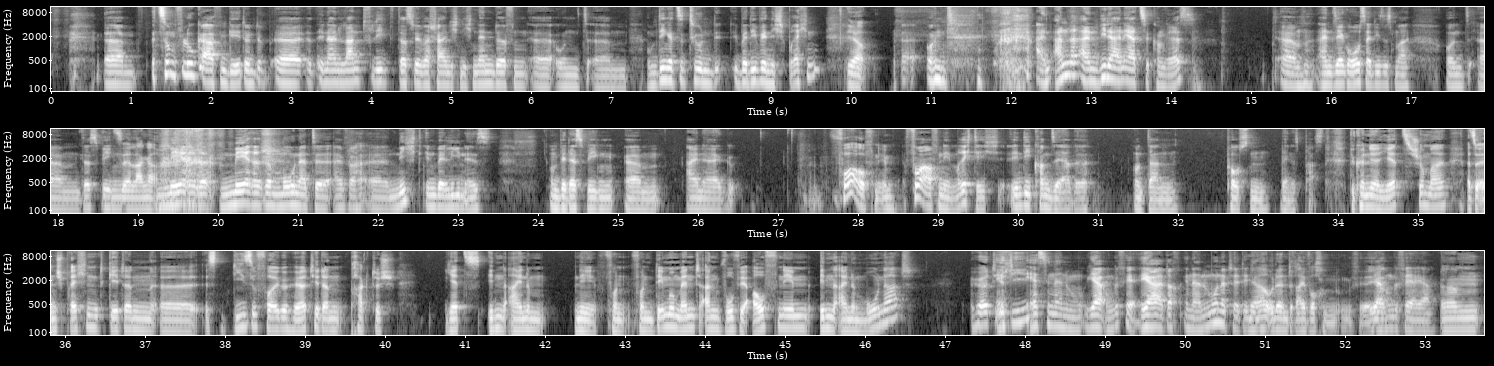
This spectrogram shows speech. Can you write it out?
ähm, zum Flughafen geht und äh, in ein Land fliegt, das wir wahrscheinlich nicht nennen dürfen, äh, und ähm, um Dinge zu tun, über die wir nicht sprechen. Ja, Und ein ander, ein, wieder ein Ärztekongress. Ähm, ein sehr großer dieses Mal. Und ähm, deswegen mehrere, mehrere Monate einfach äh, nicht in Berlin ist. Und wir deswegen ähm, eine voraufnehmen. voraufnehmen, richtig, in die Konserve und dann posten, wenn es passt. Wir können ja jetzt schon mal, also entsprechend geht dann, äh, ist diese Folge, hört ihr dann praktisch jetzt in einem, nee, von, von dem Moment an, wo wir aufnehmen, in einem Monat, hört ihr Echt? die? Erst in einem, ja, ungefähr. Ja, doch, in einem Monat hört ihr die. Ja, oder in drei Wochen ungefähr. ja, Ja, ungefähr, ja. Ähm,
